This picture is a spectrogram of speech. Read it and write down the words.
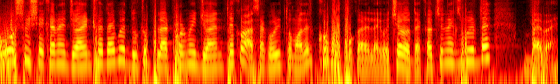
অবশ্যই সেখানে জয়েন্ট হয়ে থাকবে। দুটো প্ল্যাটফর্মে জয়েন থেকেও আশা করি তোমাদের খুব উপকারে লাগবে। চলো দেখা হচ্ছে নেক্সট ভিডিওতে বাই বাই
